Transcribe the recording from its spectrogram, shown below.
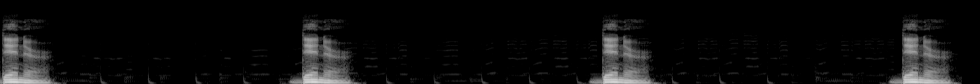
dinner. Dinner. Dinner. Dinner.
